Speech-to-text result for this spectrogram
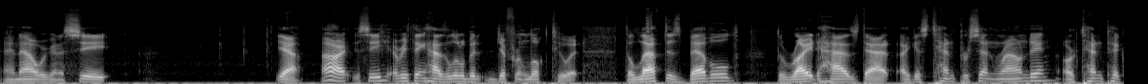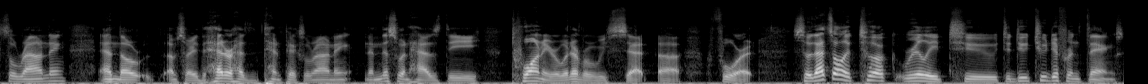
and now we're gonna see yeah alright you see everything has a little bit different look to it the left is beveled the right has that I guess 10% rounding or 10 pixel rounding and the I'm sorry the header has the 10 pixel rounding and this one has the 20 or whatever we set uh, for it. So that's all it took really to to do two different things.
